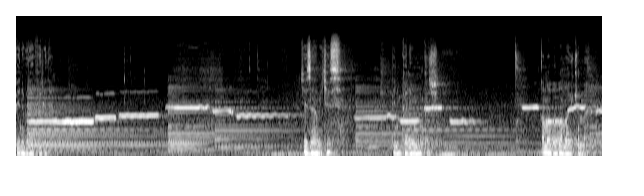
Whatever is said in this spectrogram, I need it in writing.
Beni bırak Feride. Cezamı kes. Benim kalemimi kır. Ama babama hüküm verme.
